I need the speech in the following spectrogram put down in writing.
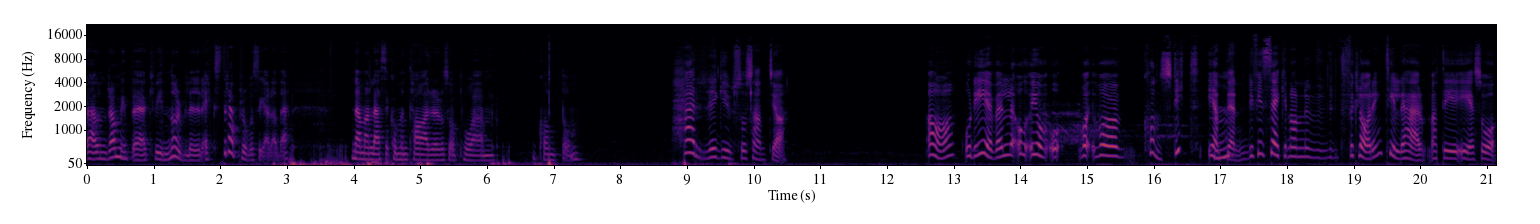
Jag undrar om inte kvinnor blir extra provocerade när man läser kommentarer och så på um, konton. Herregud så sant ja. Ja, och det är väl och, och, och, vad, vad konstigt egentligen. Det finns säkert någon förklaring till det här att det är så.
